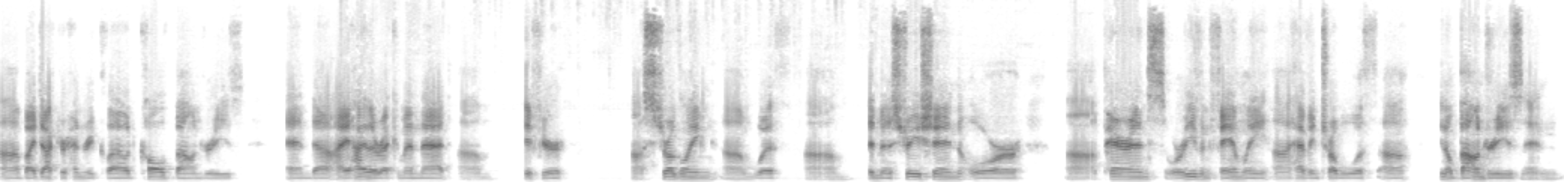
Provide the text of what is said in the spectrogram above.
uh, by Dr. Henry Cloud called Boundaries, and uh, I highly recommend that um, if you're uh, struggling um, with um, administration or uh, parents or even family uh, having trouble with uh, you know boundaries. And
